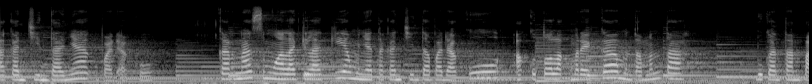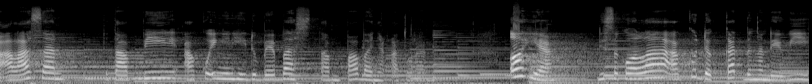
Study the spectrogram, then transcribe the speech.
akan cintanya kepadaku. Karena semua laki-laki yang menyatakan cinta padaku, aku tolak mereka mentah-mentah. Bukan tanpa alasan, tetapi aku ingin hidup bebas tanpa banyak aturan. Oh ya, di sekolah aku dekat dengan Dewi,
